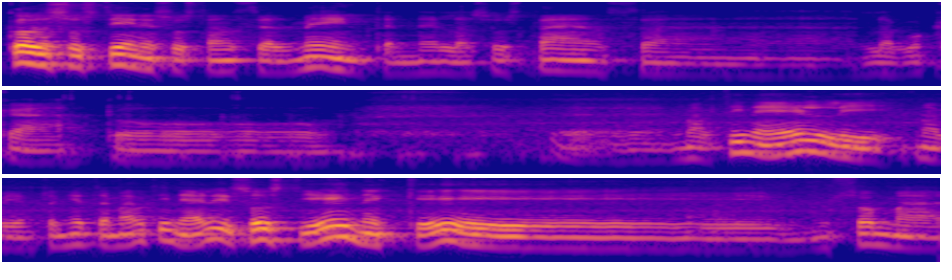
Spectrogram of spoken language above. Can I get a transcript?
Cosa sostiene sostanzialmente nella sostanza l'avvocato eh, Martinelli, Maria Antonietta Martinelli, sostiene che insomma,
